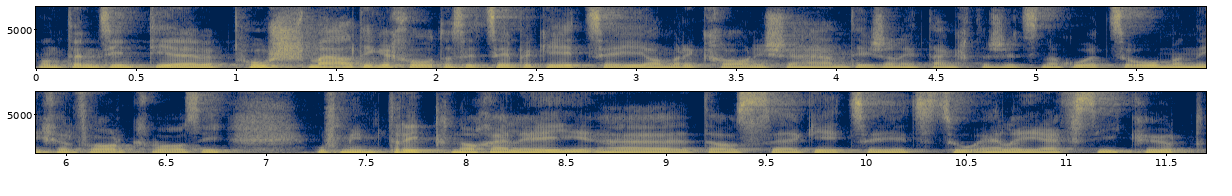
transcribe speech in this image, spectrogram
und dann sind die Push-Meldungen gekommen, dass jetzt eben GC in amerikanischen Händen ist und ich denke, das ist jetzt noch gut so um. Ich erfahre quasi auf meinem Trip nach LA, äh, dass äh, GC jetzt zu LAFC gehört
